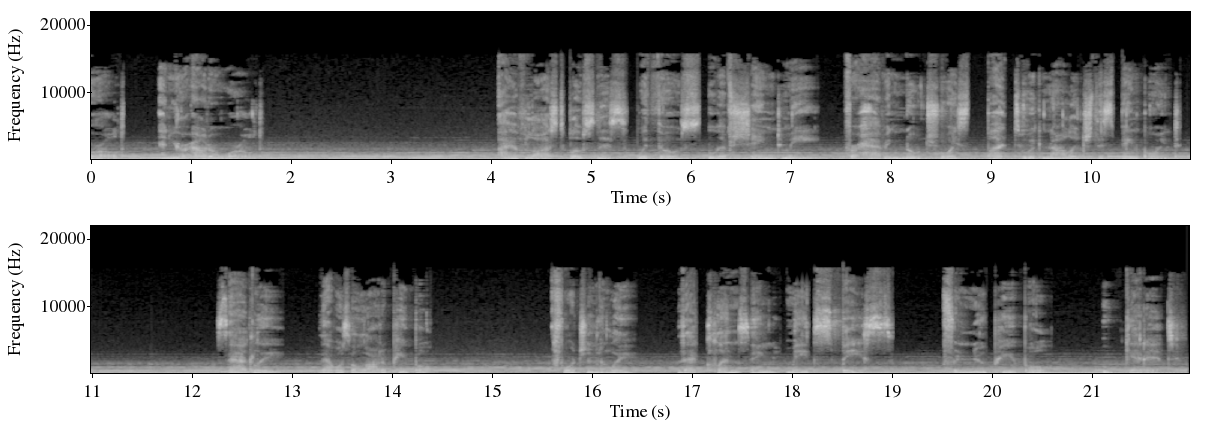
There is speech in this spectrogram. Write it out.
world and your outer world. I have lost closeness with those who have shamed me for having no choice but to acknowledge this pain point. Sadly, that was a lot of people. Fortunately, that cleansing made space for new people who get it,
